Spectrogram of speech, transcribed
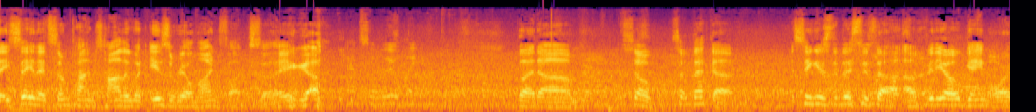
They say that sometimes Hollywood is a real mindfuck. So there you go. Absolutely. But um, so so Becca, seeing as this is a, a video game or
